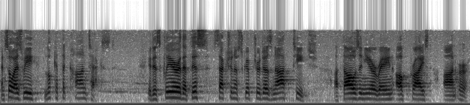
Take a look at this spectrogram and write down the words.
And so, as we look at the context, it is clear that this section of Scripture does not teach a thousand year reign of Christ on earth.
